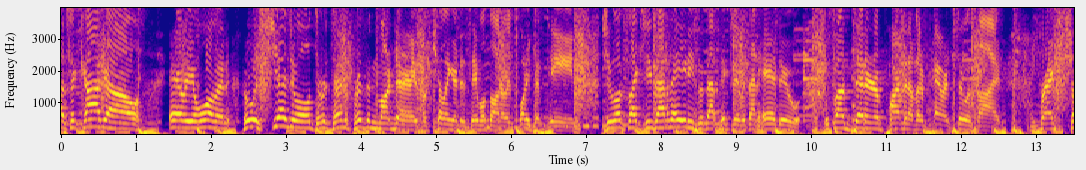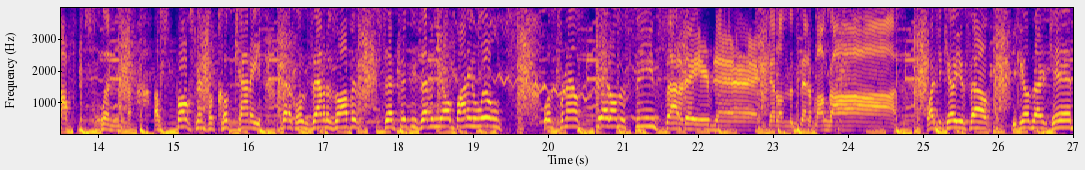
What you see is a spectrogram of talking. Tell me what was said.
A Chicago area woman who was scheduled to return to prison Monday for killing her disabled daughter in 2015. She looks like she's out of the 80s with that picture, with that hairdo. Was found dead in her apartment of an apparent suicide. Frank Shufflin, a spokesman for Cook County Medical Examiner's Office, said 57-year-old Bonnie Liltz was pronounced dead on the scene Saturday evening. Dead on the dead of bunga. Why'd you kill yourself? You killed that kid,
